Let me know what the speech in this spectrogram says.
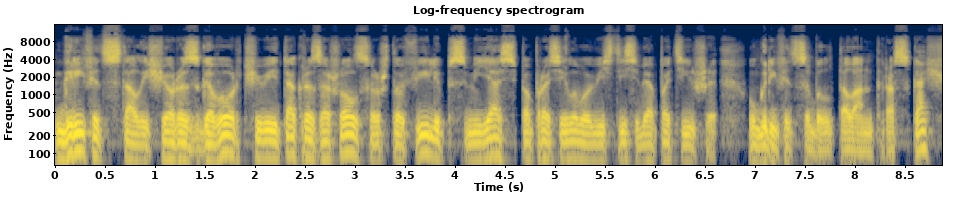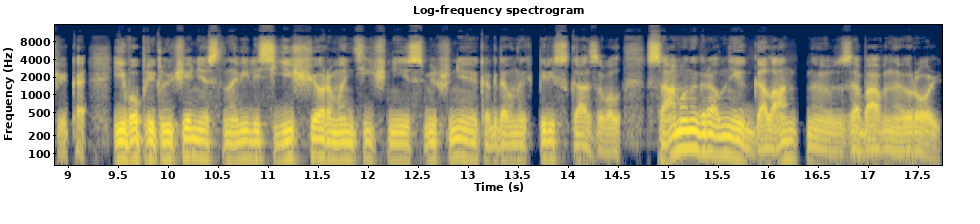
Гриффит стал еще разговорчивее и так разошелся, что Филипп, смеясь, попросил его вести себя потише. У Гриффитса был талант рассказчика, его приключения становились еще романтичнее и смешнее, когда он их пересказывал. Сам он играл в них галантную, забавную роль.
